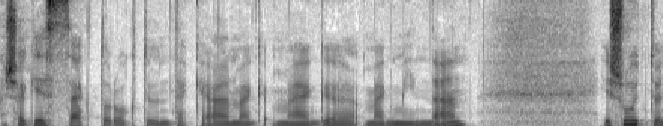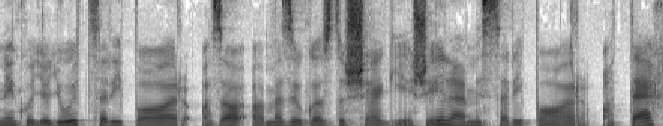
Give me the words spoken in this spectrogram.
és egész szektorok tűntek el, meg, meg, meg minden. És úgy tűnik, hogy a gyógyszeripar, az a, a mezőgazdasági és élelmiszeripar, a tech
